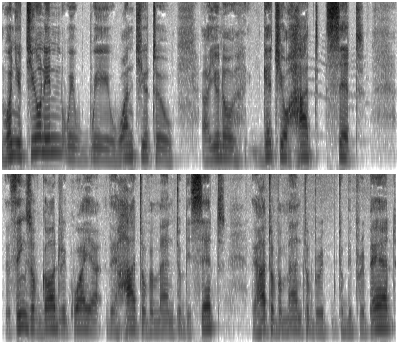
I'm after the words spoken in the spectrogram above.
And when you tune in, we, we want you to, uh, you know, get your heart set. The things of God require the heart of a man to be set, the heart of a man to be, to be prepared.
